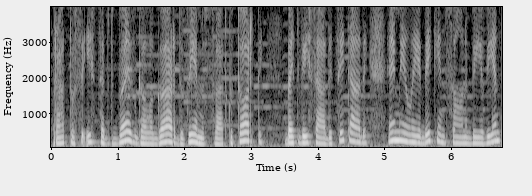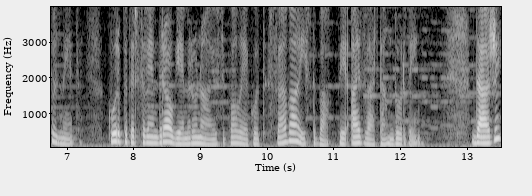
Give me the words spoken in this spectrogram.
pratusi izcept bezgala gardu Ziemassvētku torti, bet visādi citādi Emīlija Dikinsone bija vientuļniece, kura pat ar saviem draugiem runājusi paliekot savā istabā pie aizvērtām durvīm. Daži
